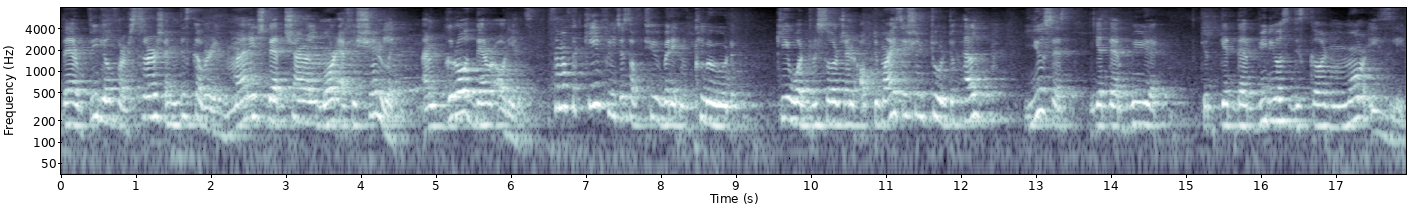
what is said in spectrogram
their video for search and discovery, manage their channel more efficiently, and grow their audience. Some of the key features of TubeBuddy include keyword research and optimization tool to help users get their video, get their videos discovered more easily.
